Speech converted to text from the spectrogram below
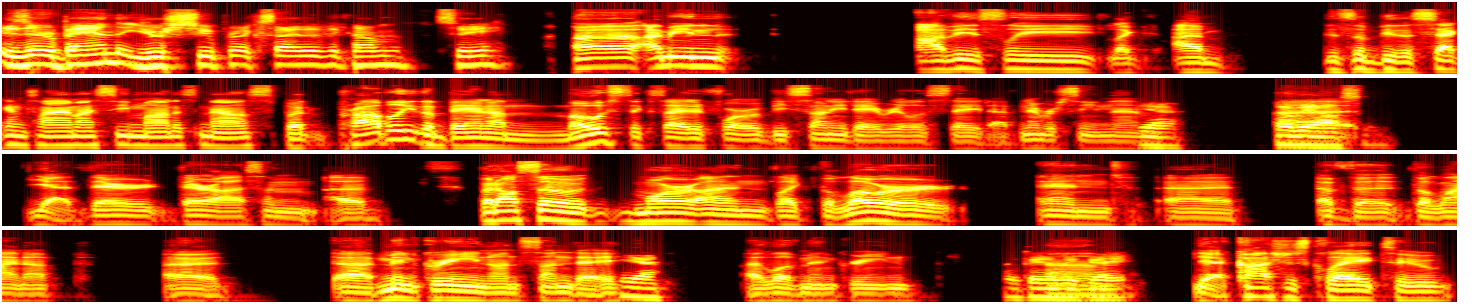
Is there a band that you're super excited to come see? Uh, I mean, obviously, like I'm. This will be the second time I see Modest Mouse, but probably the band I'm most excited for would be Sunny Day Real Estate. I've never seen them. Yeah. That'd be Uh, awesome. Yeah they're they're awesome uh but also more on like the lower end uh of the the lineup uh uh mint green on sunday Yeah. i love mint green Okay, um, great. yeah cautious clay too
